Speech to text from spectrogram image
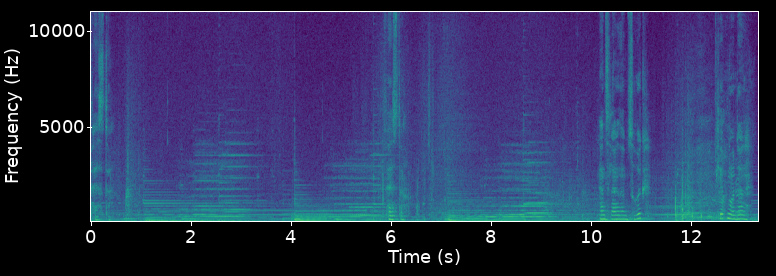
Fester. Fester. Ganz langsam zurück. Kippen und dann.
